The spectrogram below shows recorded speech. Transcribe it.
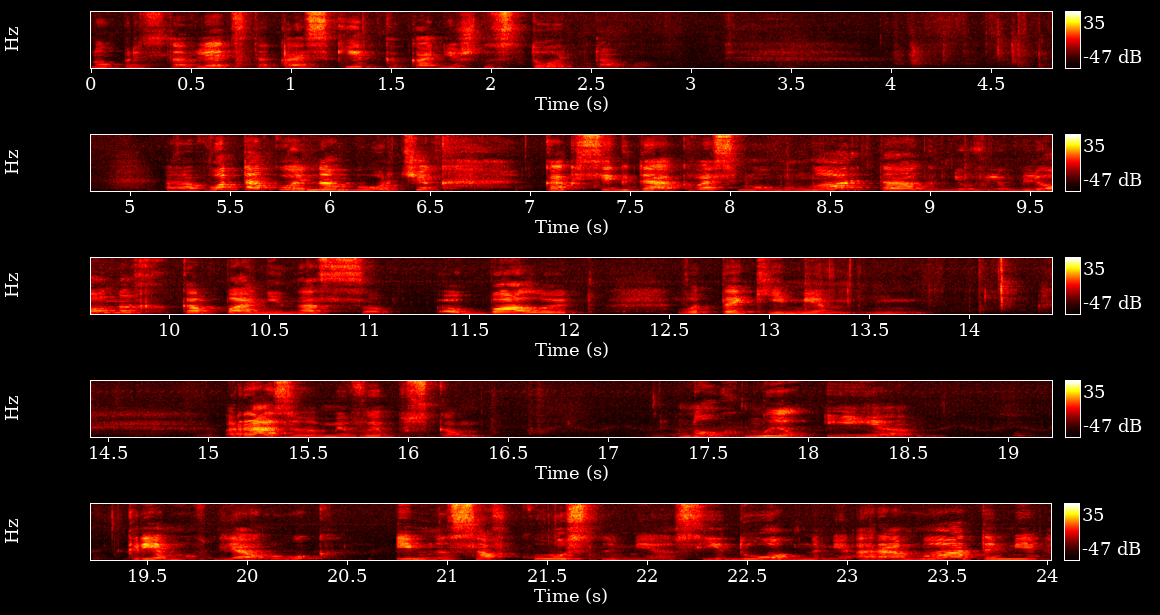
Ну, представляете, такая скидка, конечно, стоит того. А, вот такой наборчик. Как всегда, к 8 марта, к Дню влюбленных, компания нас балует вот такими разовыми выпуском новых мыл и кремов для рук именно со вкусными, съедобными ароматами,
